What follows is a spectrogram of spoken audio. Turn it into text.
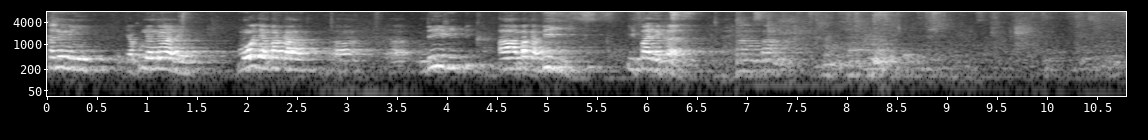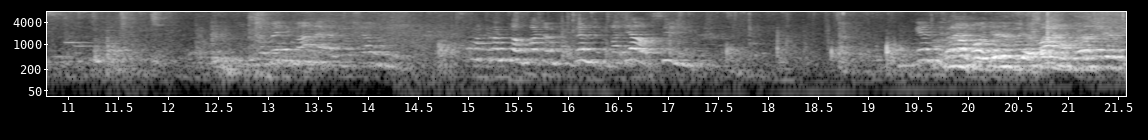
kanuni ya 18 moja mpaka uh, uh, mbili A mpaka B ifanye kazi. Someni maana ya halmashauri. Sema kila mtu amfuate mkurugenzi tukajaa ofisini. Mkurugenzi ni pamoja na madiwani.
